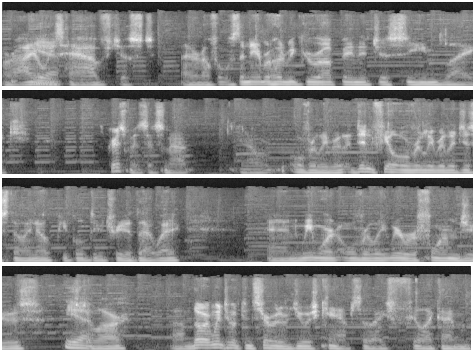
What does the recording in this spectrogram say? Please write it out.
or I Yeah. always have. Just, I don't know if it was the neighborhood we grew up in, it just seemed like Christmas. It's not, you know, overly, re- it didn't feel overly religious, though I know people do treat it that way. And we weren't overly, we were Reformed Jews, Yeah. still are. Um, though I went to a conservative Jewish camp, so I feel like I'm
